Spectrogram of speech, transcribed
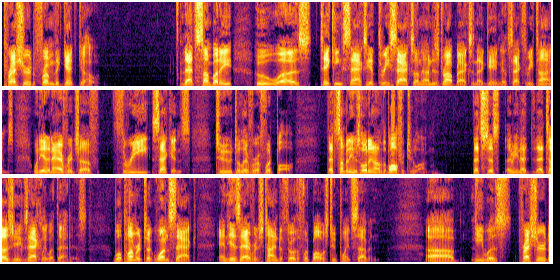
pressured from the get go. That's somebody who was taking sacks. He had three sacks on, on his dropbacks in that game. He had sacked three times when he had an average of three seconds to deliver a football. That's somebody who's holding on to the ball for too long. That's just, I mean, that, that tells you exactly what that is. Will Plummer took one sack and his average time to throw the football was 2.7. Uh, he was pressured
